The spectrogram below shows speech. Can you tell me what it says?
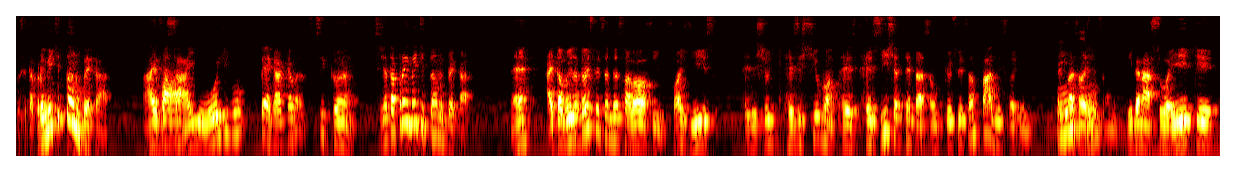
Você está premeditando o pecado. Ah, eu vou sair hoje e vou pegar aquela ciclana. Você já está premeditando o pecado. Né? Aí talvez até o Espírito Santo de Deus fale, ó oh, filho, foge disso. Resistiu, resistiu, resiste à tentação, porque o Espírito Santo faz isso com a gente. Faz, sim. Fica na sua aí, porque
